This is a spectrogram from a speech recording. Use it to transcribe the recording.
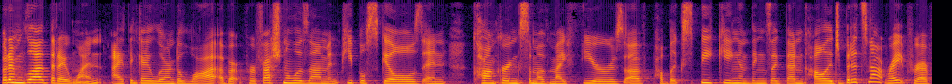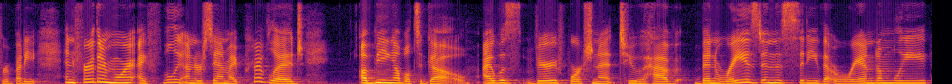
but I'm glad that I went. I think I learned a lot about professionalism and people skills and conquering some of my fears of public speaking and things like that in college, but it's not right for everybody. And furthermore, I fully understand my privilege of being able to go. I was very fortunate to have been raised in this city that randomly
